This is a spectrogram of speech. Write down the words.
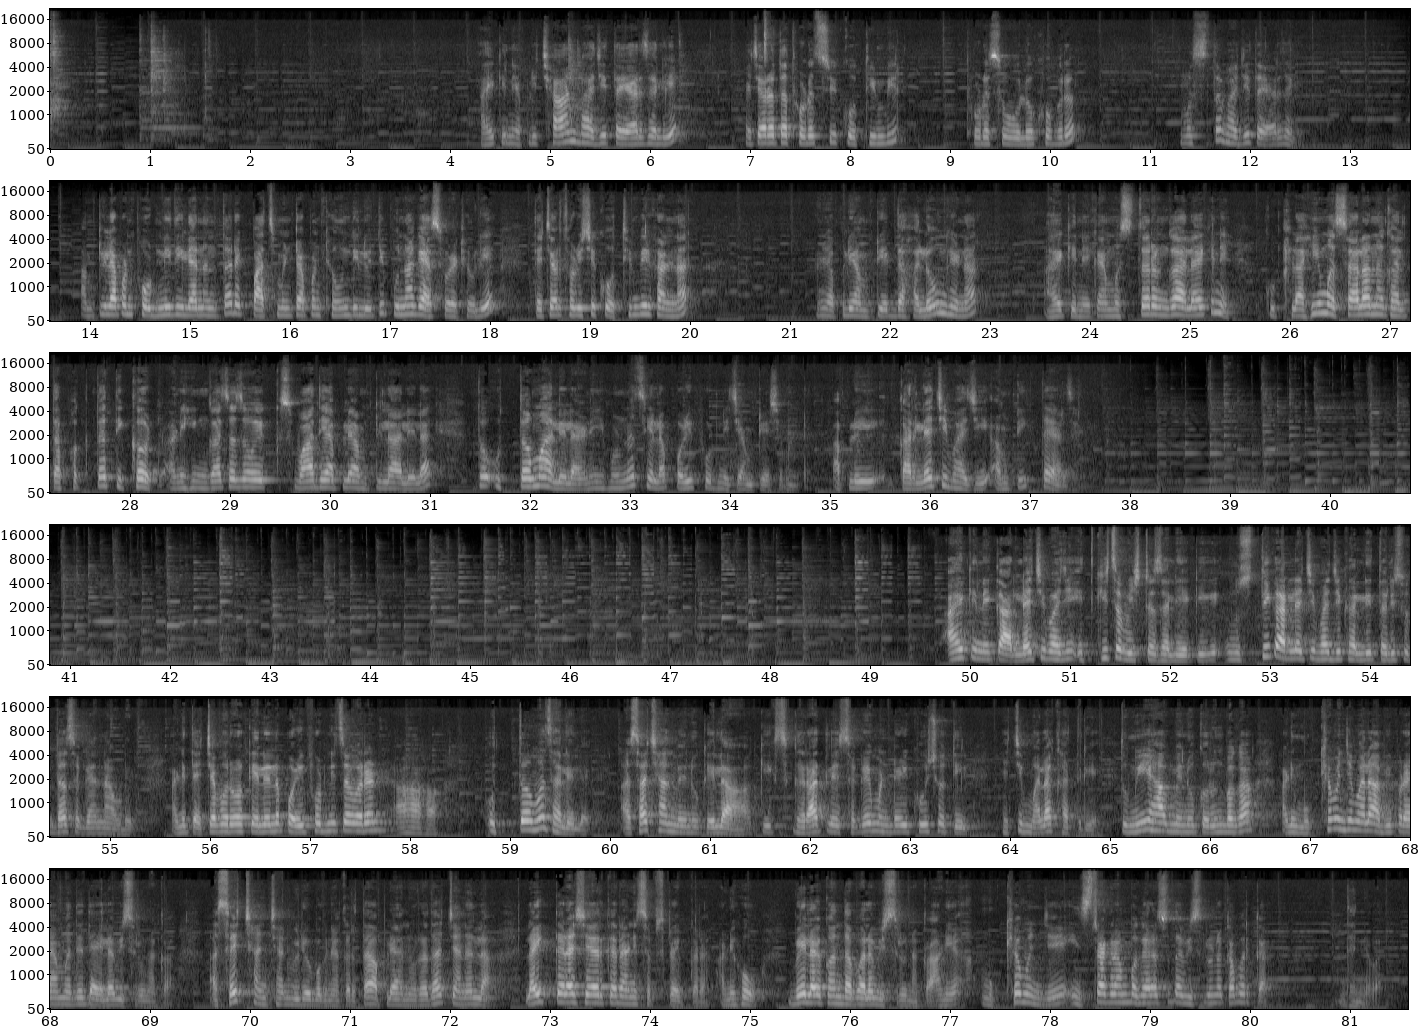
आहे की नाही? आपली छान भाजी तयार झाली आहे. याच्यावर आता थोडंशी कोथिंबीर थोडंसं ओलं खोबरं मस्त भाजी तयार झाली. आमटीला आपण फोडणी दिल्यानंतर एक पाच मिनटं आपण ठेवून दिली होती. पुन्हा गॅसवर ठेवली आहे. त्याच्यावर थोडीशी कोथिंबीर घालणार. आणि आपली आमटी एकदा हलवून घेणार. आहे की नाही? काय मस्त रंग आला आहे की नाही? कुठलाही मसाला न घालता फक्त तिखट आणि हिंगाचा जो एक स्वाद आहे आपल्या आमटीला आलेला आहे तो उत्तम आलेला आहे. आणि म्हणूनच याला पळी फोडणीची आमटी असे म्हणतात. आपली कारल्याची भाजी आमटी तयार झाली. आहे की नाही कारल्याची भाजी इतकी चविष्ट झाली आहे की नुसती कारल्याची भाजी खाल्ली तरीसुद्धा सगळ्यांना आवडेल. आणि त्याच्याबरोबर केलेलं पळीफोडणीचं वरण हा हा उत्तम झालेलं आहे. असा छान मेनू केला की घरातले सगळे मंडळी खुश होतील. ह्याची मला खात्री आहे. तुम्ही हा मेनू करून बघा आणि मुख्य म्हणजे मला अभिप्रायामध्ये द्यायला विसरू नका. असेच छान छान व्हिडिओ बघण्याकरता आपल्या अनुराधा चॅनलला लाईक करा शेअर करा आणि सबस्क्राईब करा. आणि हो बेल आयकॉन दाबायला विसरू नका आणि मुख्य म्हणजे इंस्टाग्राम बघायलासुद्धा विसरू नका बरं का? धन्यवाद.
